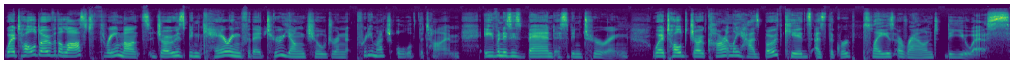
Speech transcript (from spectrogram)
We're told over the last three months, Joe has been caring for their two young children pretty much all of the time, even as his band has been touring. We're told Joe currently has both kids as the group plays around the US.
